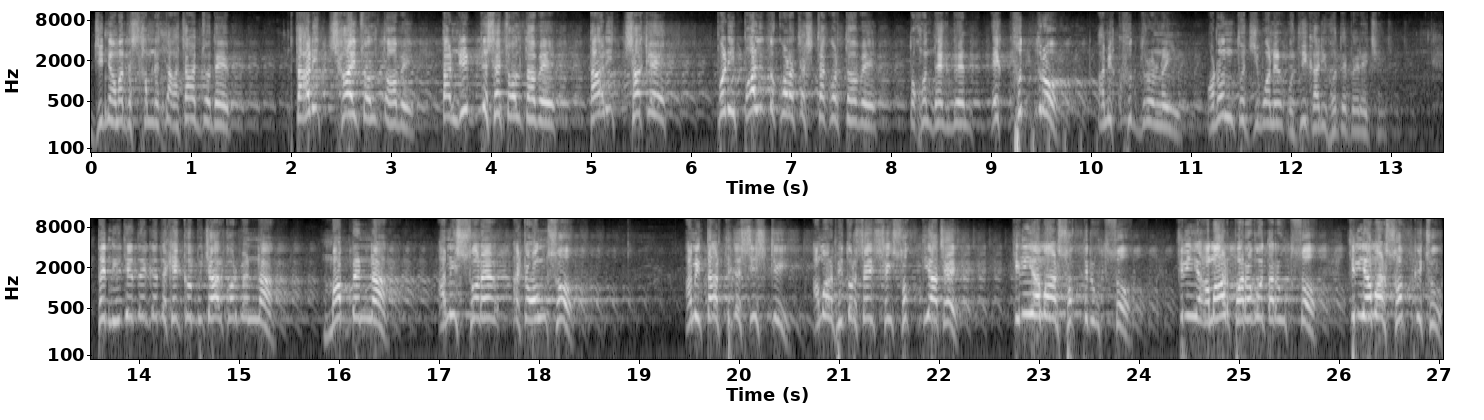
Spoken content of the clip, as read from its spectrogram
যিনি আমাদের সামনে আচার্যদেব, তার ইচ্ছায় চলতে হবে, তার নির্দেশে চলতে হবে, তার ইচ্ছাকে পরিপালিত করার চেষ্টা করতে হবে, তখন দেখবেন এই ক্ষুদ্র, আমি ক্ষুদ্র নই, অনন্ত জীবনের অধিকারী হতে পেরেছি। তাই নিজেদেরকে দেখে কেউ বিচার করবেন না, মাপবেন না। আমি ঈশ্বরের একটা অংশ আমি তার থেকে সৃষ্টি। আমার ভিতরে সেই সেই শক্তি আছে। তিনি আমার শক্তির উৎস। তিনি আমার পারগতার উৎস। তিনি আমার সবকিছু।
